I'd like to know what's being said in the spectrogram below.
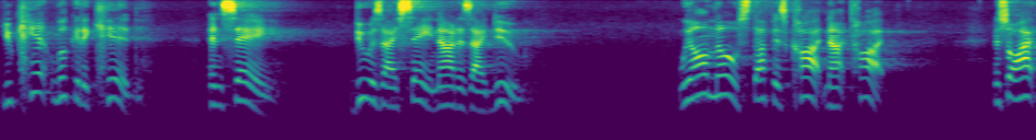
You can't look at a kid and say, do as I say, not as I do. We all know stuff is caught, not taught. And so I,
